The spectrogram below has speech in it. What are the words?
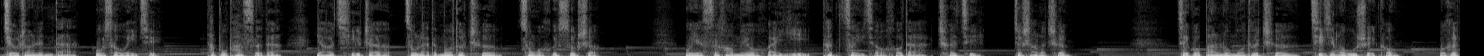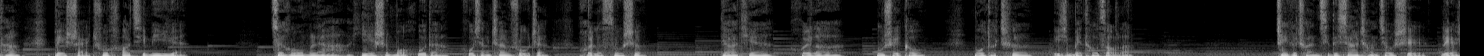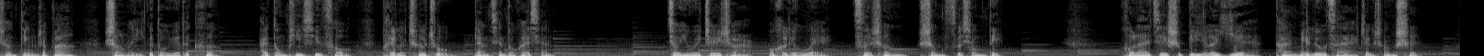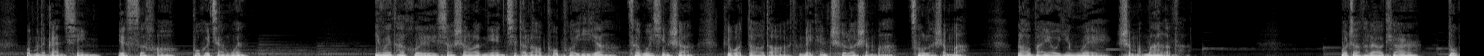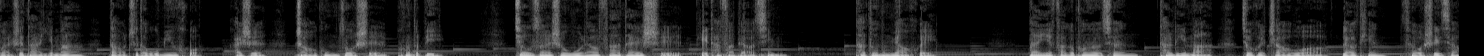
酒壮人胆，无所畏惧，他不怕死的要骑着租来的摩托车送我回宿舍，我也丝毫没有怀疑他醉酒后的车技，就上了车。结果半路摩托车骑进了污水沟，我和他被甩出好几米远。最后，我们俩意识模糊的互相搀扶着回了宿舍。第二天回了污水沟，摩托车已经被偷走了。这个传奇的下场就是脸上顶着疤，上了一个多月的课，还东拼西凑赔了车主两千多块钱。就因为这事儿，我和刘伟自称生死兄弟。后来即使毕了业，他也没留在这个城市，我们的感情也丝毫不会降温。因为他会像上了年纪的老婆婆一样，在微信上给我叨叨他每天吃了什么，做了什么，老板又因为什么骂了他。我找他聊天不管是大姨妈导致的无名火，还是找工作时碰的壁，就算是无聊发呆时给他发表情，他都能秒回。半夜发个朋友圈，他立马就会找我聊天催我睡觉，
